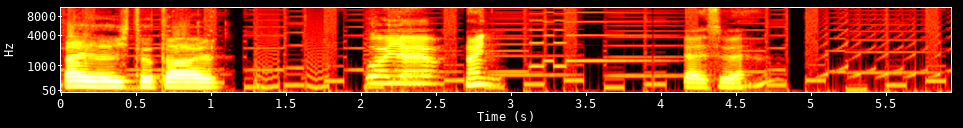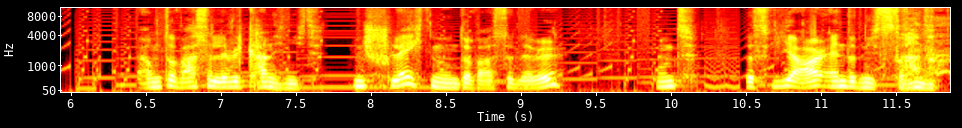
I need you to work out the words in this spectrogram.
Feier ich total. Oh ja, ja, nein. Ja, Unterwasserlevel kann ich nicht. Ich bin schlecht im Unterwasserlevel. Und das VR ändert nichts dran.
